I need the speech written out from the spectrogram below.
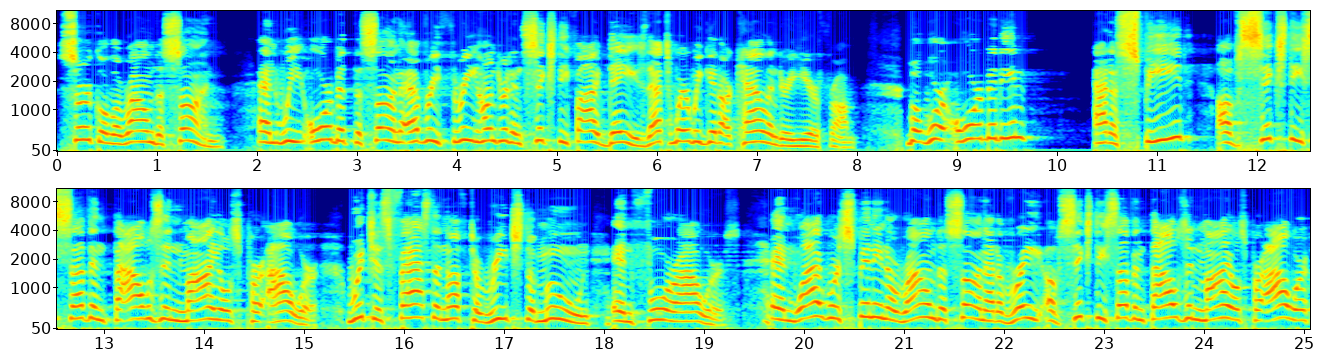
circle around the sun. And we orbit the sun every 365 days. That's where we get our calendar year from. But we're orbiting at a speed of 67,000 miles per hour, which is fast enough to reach the moon in four hours. And why we're spinning around the sun at a rate of 67,000 miles per hour,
